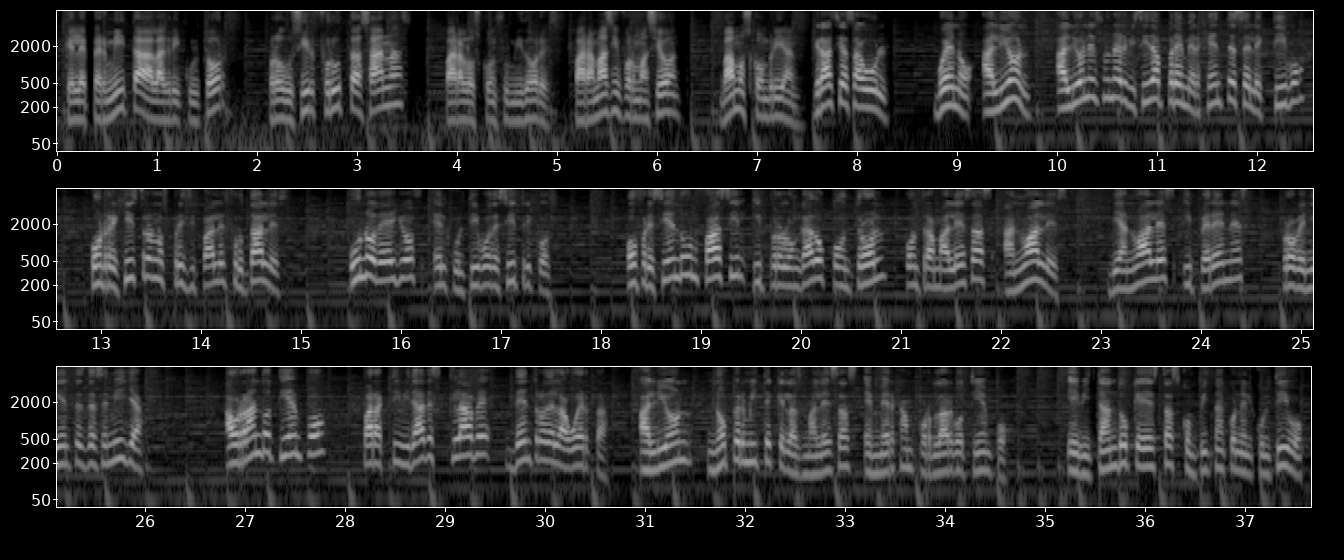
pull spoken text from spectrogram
que le permita al agricultor producir frutas sanas para los consumidores. Para más información, vamos con Brian. Gracias, Saúl. Bueno, Alión. Alión es un herbicida preemergente selectivo con registro en los principales frutales, uno de ellos el cultivo de cítricos, ofreciendo un fácil y prolongado control contra malezas anuales, bianuales y perennes provenientes de semilla, ahorrando tiempo para actividades clave dentro de la huerta. Alión no permite que las malezas emerjan por largo tiempo, evitando que éstas compitan con el cultivo.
